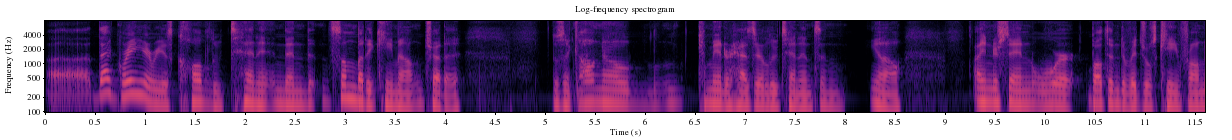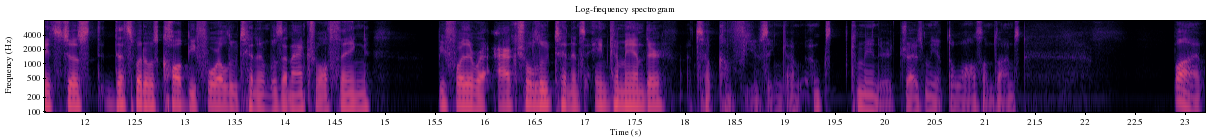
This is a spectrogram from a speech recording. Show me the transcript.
uh, that gray area is called lieutenant, and then somebody came out and tried to. It was like, oh no, commander has their lieutenants, and you know, I understand where both individuals came from. It's just that's what it was called before a lieutenant was an actual thing. Before there were actual lieutenants and commander. It's so confusing. I'm, I'm, commander drives me up the wall sometimes. But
